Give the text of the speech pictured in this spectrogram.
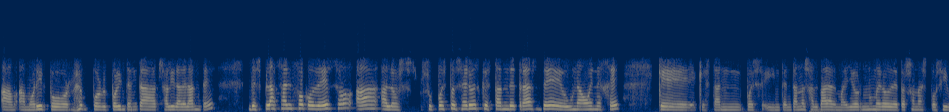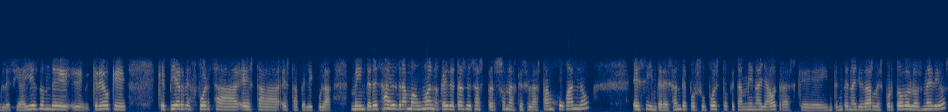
a, a morir por, por, por intentar salir adelante desplaza el foco de eso a, a los supuestos héroes que están detrás de una ONG que, que, están pues intentando salvar al mayor número de personas posibles. Y ahí es donde eh, creo que, que pierde fuerza esta esta película. Me interesa el drama humano que hay detrás de esas personas que se la están jugando. Es interesante por supuesto que también haya otras que intenten ayudarles por todos los medios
